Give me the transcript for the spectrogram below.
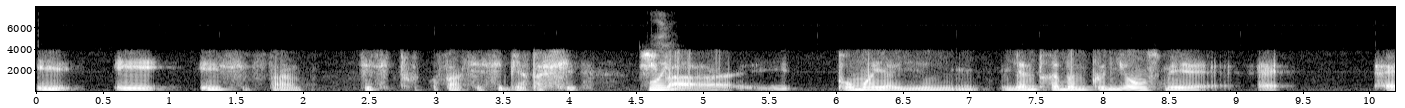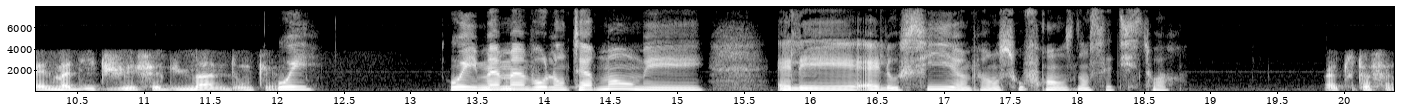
et et et c'est- enfin c'est enfin c'est bien passé je sais Oui. pas euh, pour moi il y a une il y a une très bonne connivence mais elle, elle m'a dit que je lui ai fait du mal donc euh, Oui. Oui, même donc- involontairement, mais elle est, elle aussi, un peu en souffrance dans cette histoire. tout à fait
